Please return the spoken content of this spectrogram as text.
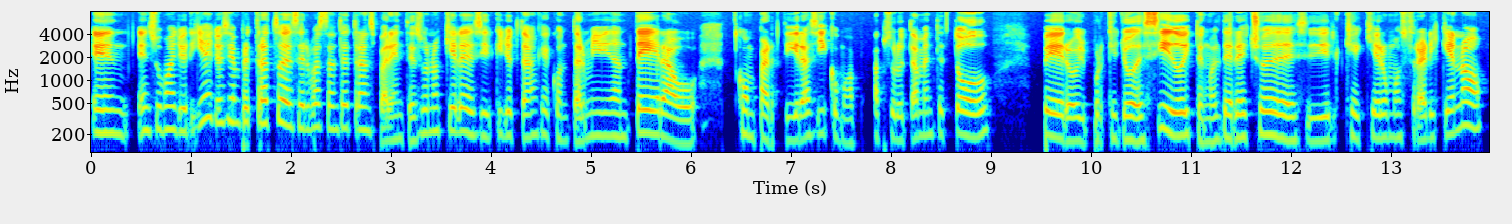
en, en, su mayoría yo siempre trato de ser bastante transparente. Eso no quiere decir que yo tenga que contar mi vida entera o compartir así como absolutamente todo, pero porque yo decido y tengo el derecho de decidir qué quiero mostrar y qué no,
